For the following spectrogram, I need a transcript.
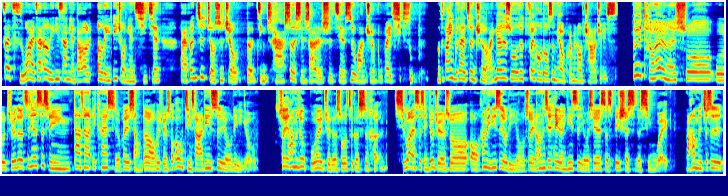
在此外，在二零一三年到二零二零一九年期间，百分之九十九的警察涉嫌杀人事件是完全不被起诉的。我的翻译不太正确了，应该是说，就最后都是没有 criminal charges。对台湾人来说，我觉得这件事情，大家一开始会想到，会觉得说，哦，警察一定是有理由。所以他们就不会觉得说这个是很奇怪的事情，就觉得说哦，他们一定是有理由，所以然后那些黑人一定是有一些 suspicious 的行为，然后他们就是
